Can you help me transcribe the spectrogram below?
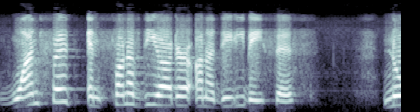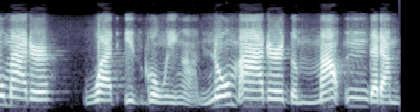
one foot in front of the other on a daily basis, no matter what is going on, no matter the mountain that I'm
